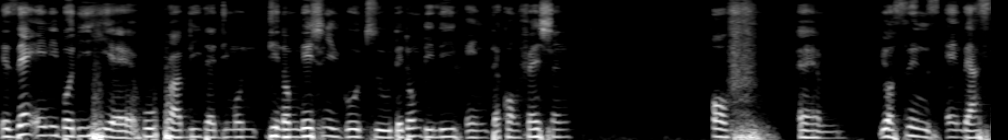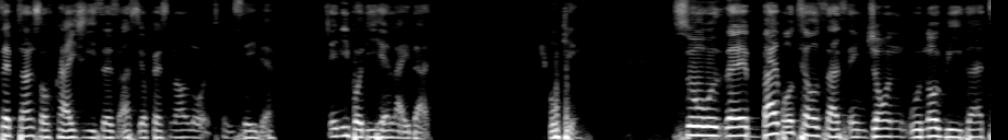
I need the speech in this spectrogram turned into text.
Is there anybody here who probably the demon- denomination you go to, they don't believe in the confession of um, your sins and the acceptance of Christ Jesus as your personal Lord and Savior? Anybody here like that? Okay. So the Bible tells us in John, we'll not be that.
